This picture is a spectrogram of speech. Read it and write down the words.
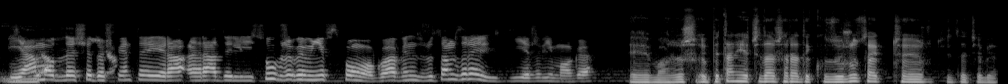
Ja modlę się do świętej ra Rady Lisów, żeby mnie wspomogła, więc rzucam z religii, jeżeli mogę. E, możesz. Pytanie, czy dasz radę kuzu rzucać, czy rzucić za ciebie?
